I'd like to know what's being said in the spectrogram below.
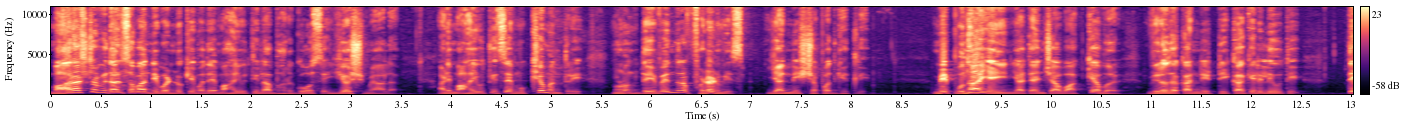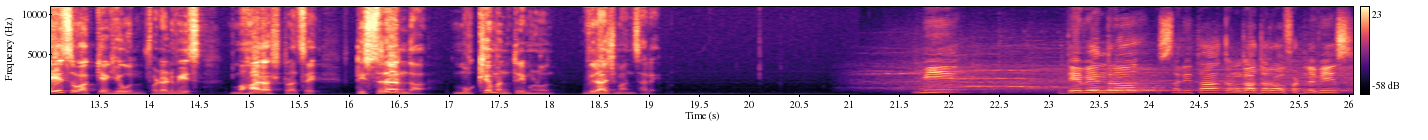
महाराष्ट्र विधानसभा निवडणुकीमध्ये महायुतीला भरघोस यश मिळालं आणि महायुतीचे मुख्यमंत्री म्हणून देवेंद्र फडणवीस यांनी शपथ घेतली. मी पुन्हा येईन या त्यांच्या वाक्यावर विरोधकांनी टीका केलेली होती. तेच वाक्य घेऊन फडणवीस महाराष्ट्राचे तिसऱ्यांदा मुख्यमंत्री म्हणून विराजमान झाले. मी देवेंद्र सरिता गंगाधरराव फडणवीस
